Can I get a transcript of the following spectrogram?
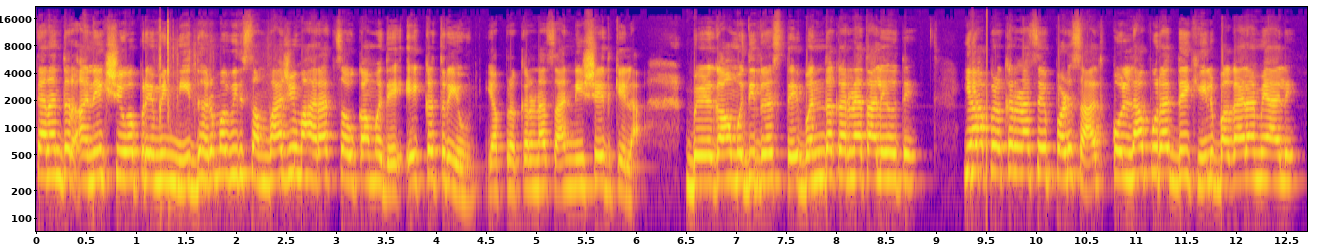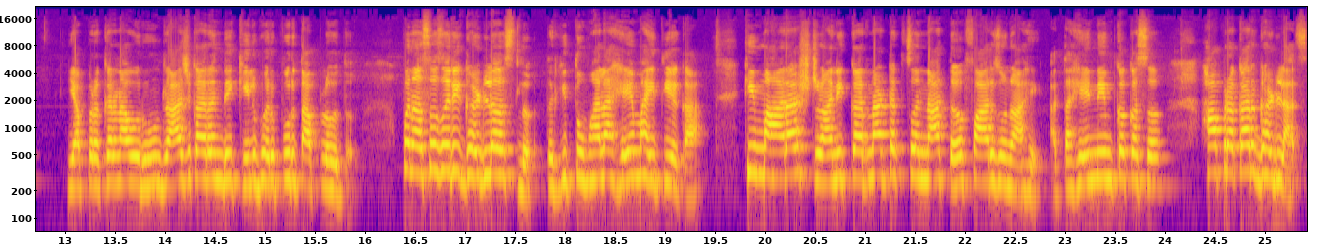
त्यानंतर अनेक शिवप्रेमींनी धर्मवीर संभाजी महाराज चौकामध्ये एकत्र येऊन या प्रकरणाचा निषेध केला. बेळगावमधील रस्ते बंद करण्यात आले होते. या प्रकरणाचे पडसाद कोल्हापुरात देखील बघायला मिळाले. या प्रकरणावरून राजकारण देखील भरपूर तापलं होतं. पण असं जरी घडलं असलं तरी तुम्हाला हे माहितीये का? की महाराष्ट्र आणि कर्नाटकचं नातं फार जुनं आहे. आता हे नेमकं कसं? हा प्रकार घडलाच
